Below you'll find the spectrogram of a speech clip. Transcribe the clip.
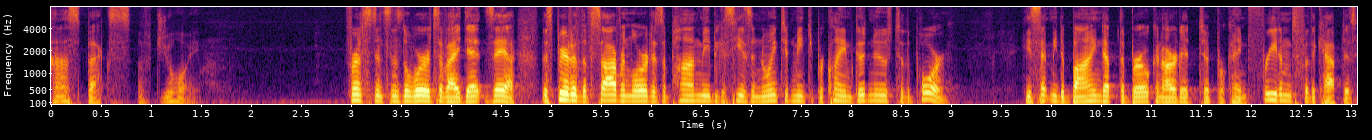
aspects of joy. For instance, in the words of Isaiah, the Spirit of the sovereign Lord is upon me because he has anointed me to proclaim good news to the poor. He sent me to bind up the brokenhearted, to proclaim freedoms for the captives,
